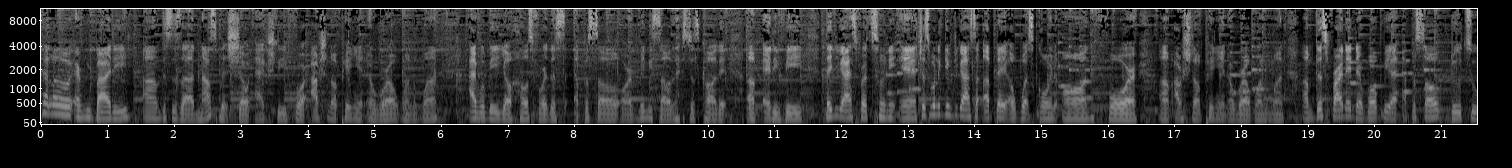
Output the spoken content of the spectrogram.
Hello, everybody. Um, this is an announcement show actually for Optional Opinion and World 101. I will be your host for this episode or mini so let's just call it, um, Eddie V. Thank you guys for tuning in. Just want to give you guys an update of what's going on for, um, Optional Opinion and World 101. Um, this Friday there won't be an episode due to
